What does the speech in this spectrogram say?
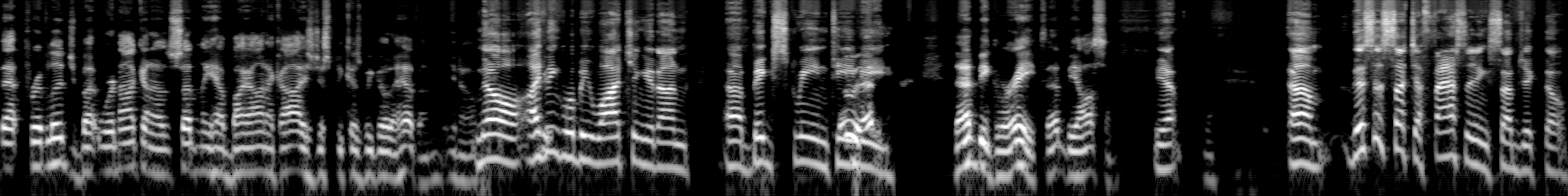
that privilege, but we're not going to suddenly have bionic eyes just because we go to heaven. You know. No, I think we'll be watching it on uh, big screen TV. Ooh, that, that'd be great. That'd be awesome. Yeah. Um, this is such a fascinating subject, though.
